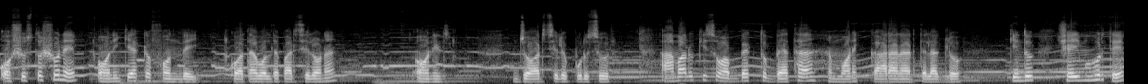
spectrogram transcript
অসুস্থ শুনে অনিকে একটা ফোন দেই। কথা বলতে পারছিল না। অনির জ্বর ছিল প্রচুর। আমারও কিছু অব্যক্ত ব্যথা মনে কারা নাড়তে লাগল। কিন্তু সেই মুহূর্তে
